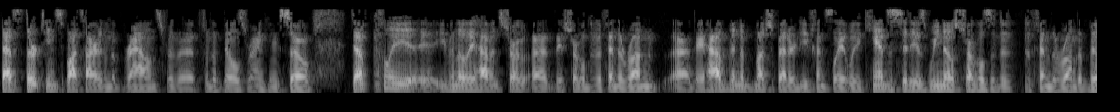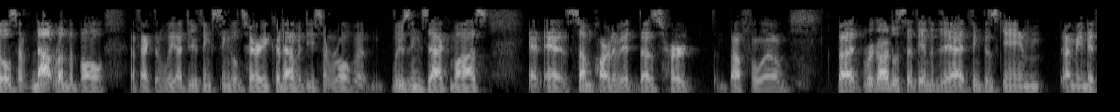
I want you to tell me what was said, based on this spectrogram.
That's 13 spots higher than the Browns for the for the Bills ranking. So definitely, uh, even though they haven't struggled, uh, they struggled to defend the run, uh, they have been a much better defense lately. Kansas City, as we know, struggles to defend the run. The Bills have not run the ball effectively. I do think Singletary could have a decent role, but losing Zach Moss at, at some part of it does hurt Buffalo. But regardless, at the end of the day, I think this game. I mean, if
